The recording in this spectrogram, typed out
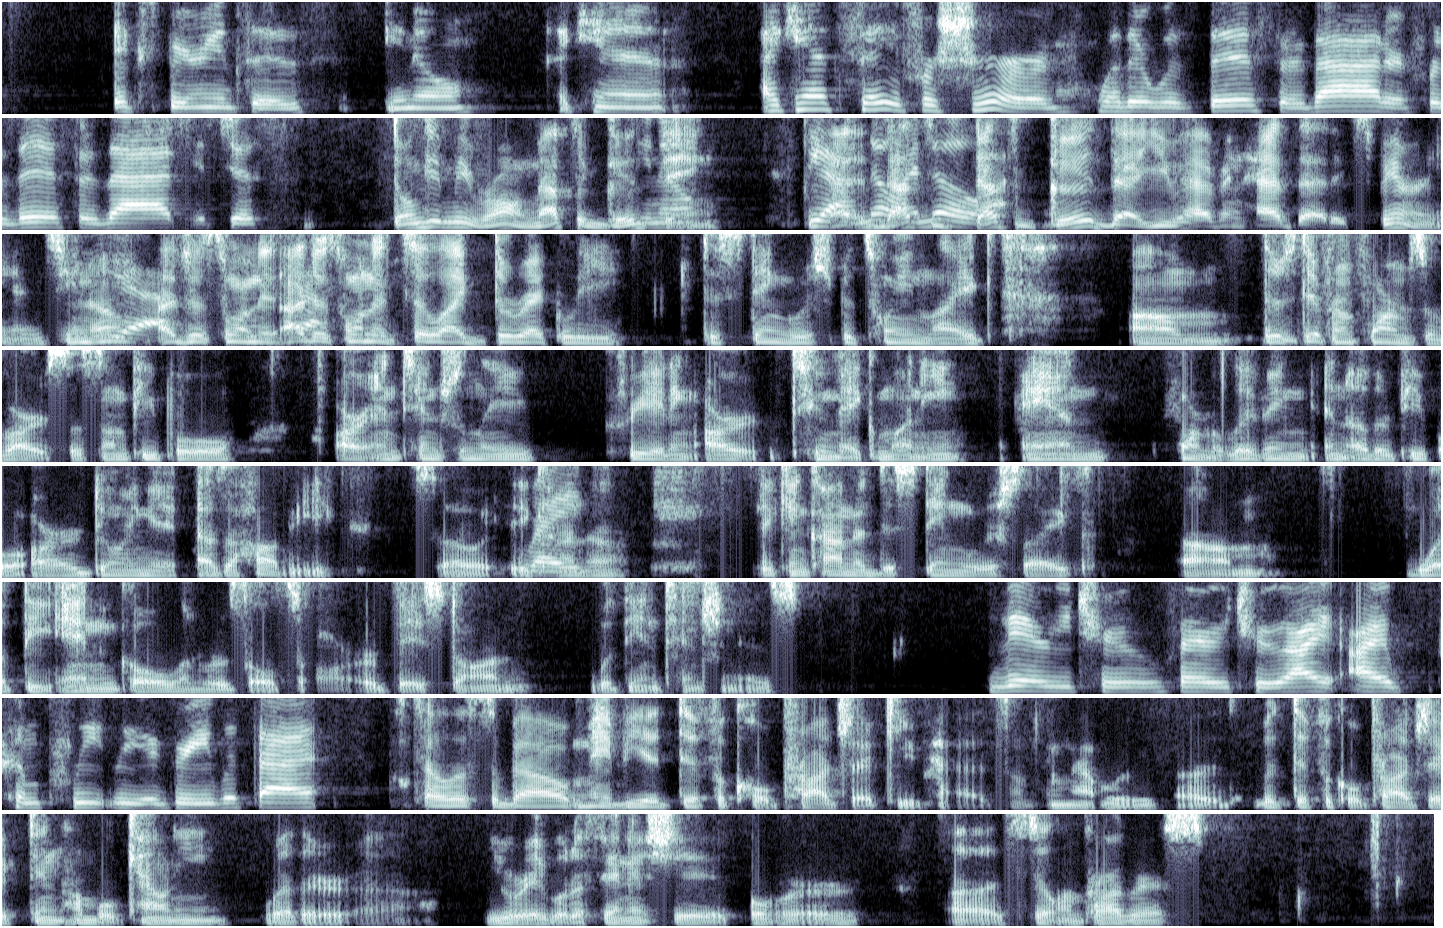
experiences, you know. I can't I can't say for sure whether it was this or that or for this or that. It just Don't get me wrong, that's a good you know, thing. Yeah, no, that's, I know. That's good that you haven't had that experience, you know? Yeah, I just wanted exactly. I just wanted to like directly distinguish between like um there's different forms of art. So some people are intentionally creating art to make money and form a living and other people are doing it as a hobby so it right. kind of it can kind of distinguish like um, what the end goal and results are based on what the intention is very true very true i i completely agree with that tell us about maybe a difficult project you've had something that was uh, a difficult project in humboldt county whether uh, you were able to finish it or uh, it's still in progress?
